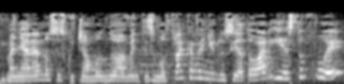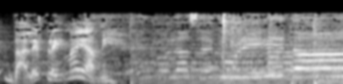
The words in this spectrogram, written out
Mañana nos escuchamos nuevamente. Somos Franca Reño y Lucía Tobar y esto fue Dale Play Miami. Tengo la seguridad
